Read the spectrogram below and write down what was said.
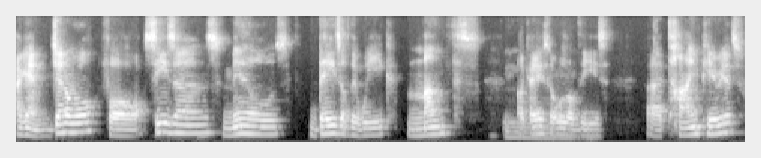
again, general for seasons, meals, days of the week, months. Mm. Okay, so all of these uh, time periods.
